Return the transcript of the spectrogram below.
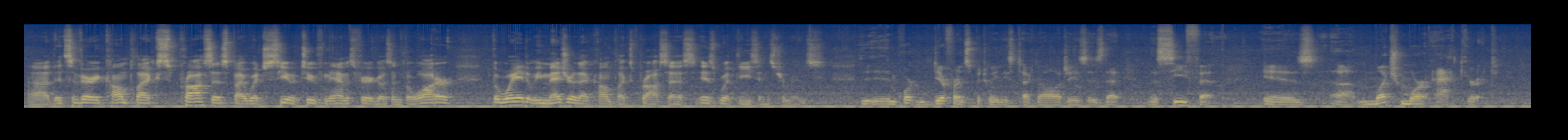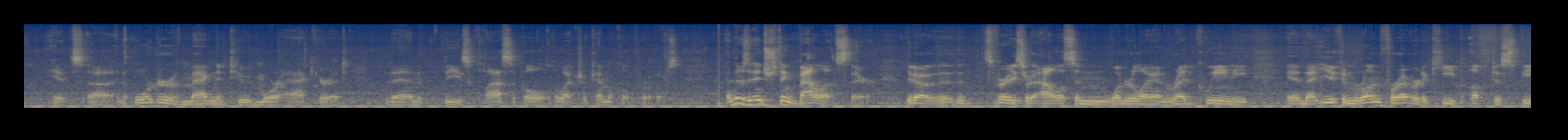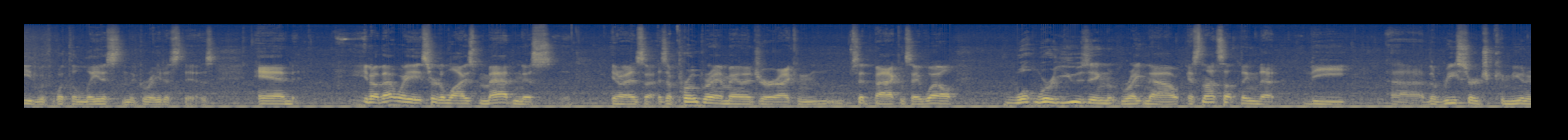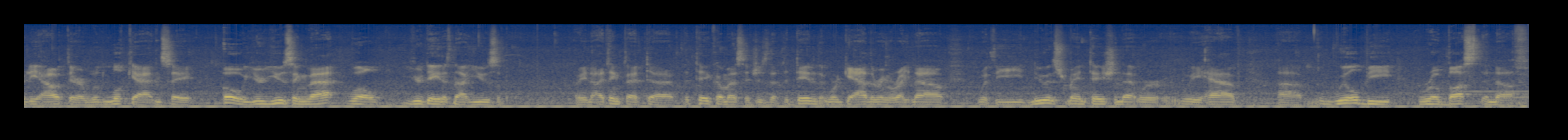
Uh, it's a very complex process by which CO2 from the atmosphere goes into the water. The way that we measure that complex process is with these instruments the important difference between these technologies is that the SeaFET is uh, much more accurate. It's uh, an order of magnitude more accurate than these classical electrochemical probes. And there's an interesting balance there. You know, it's very sort of Alice in Wonderland, Red Queenie, in that you can run forever to keep up to speed with what the latest and the greatest is. And, you know, that way it sort of lies madness you know, as a, as a program manager, I can sit back and say, well, what we're using right now, it's not something that the uh, the research community out there would look at and say, oh, you're using that? Well, your data is not usable. I mean, I think that uh, the take-home message is that the data that we're gathering right now with the new instrumentation that we're, we have uh, will be robust enough.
